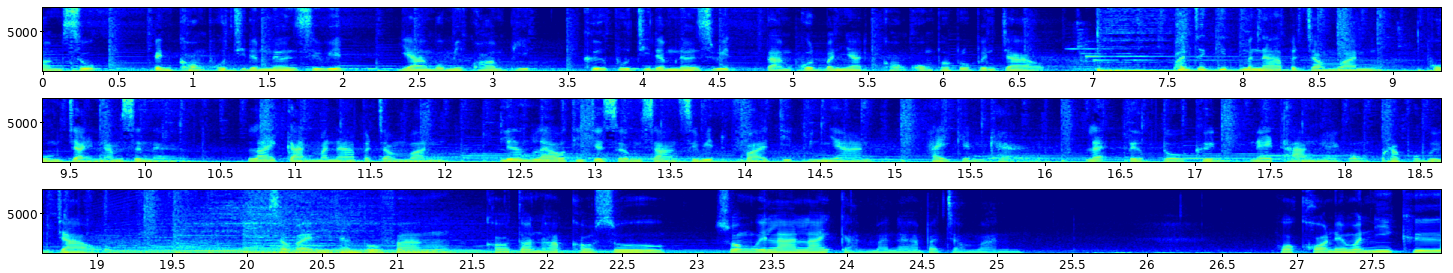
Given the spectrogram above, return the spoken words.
ความสุข เป็นของผู้ที่ดำเนินชีวิต อย่างบ่มีความผิด คือผู้ที่ดำเนินชีวิตตามกฎบัญญัติขององค์พระผู้เป็นเจ้า พันธกิจมนาประจำวัน ภูมิใจนำเสนอรายการมนาประจำวัน เรื่องแล้วที่จะเสริมสร้างชีวิตฝ่ายจิตวิญญาณ ให้เข้มแข็งและเติบโตขึ้นในทางแห่งองค์พระผู้เป็นเจ้า สวัสดีท่านผู้ฟัง ขอต้อนรับเข้าสู่ช่วงเวลารายการมานาประจำวัน หัวข้อในวันนี้คือ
